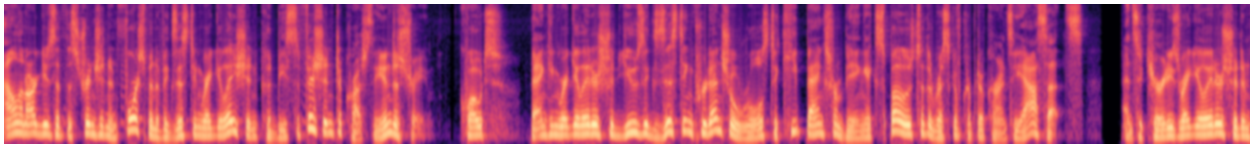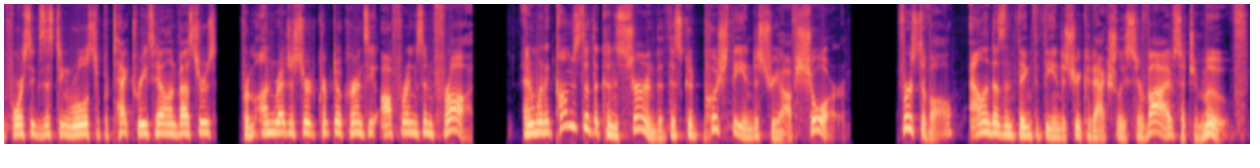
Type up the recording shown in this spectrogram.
Allen argues that the stringent enforcement of existing regulation could be sufficient to crush the industry. Quote, Banking regulators should use existing prudential rules to keep banks from being exposed to the risk of cryptocurrency assets. And securities regulators should enforce existing rules to protect retail investors from unregistered cryptocurrency offerings and fraud. And when it comes to the concern that this could push the industry offshore, first of all, Allen doesn't think that the industry could actually survive such a move.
